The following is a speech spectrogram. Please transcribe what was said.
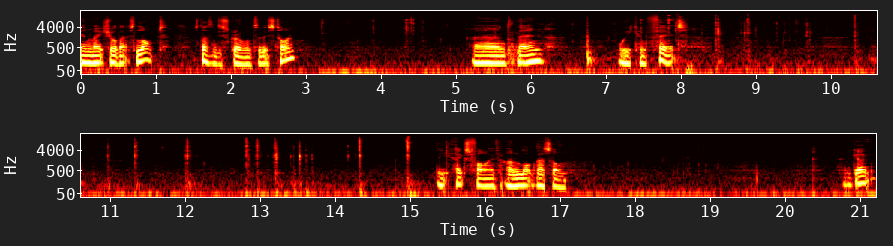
Again, make sure that's locked. There's nothing to screw onto this time. And then we can fit the X5 and lock that on. There we go.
